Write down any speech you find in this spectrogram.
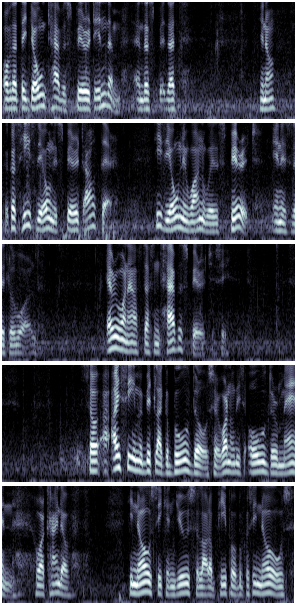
of that they don't have a spirit in them and that's that you know because he's the only spirit out there. He's the only one with spirit in his little world. Everyone else doesn't have a spirit you see so I see him a bit like a bulldozer one of these older men who are kind of he knows he can use a lot of people because he knows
